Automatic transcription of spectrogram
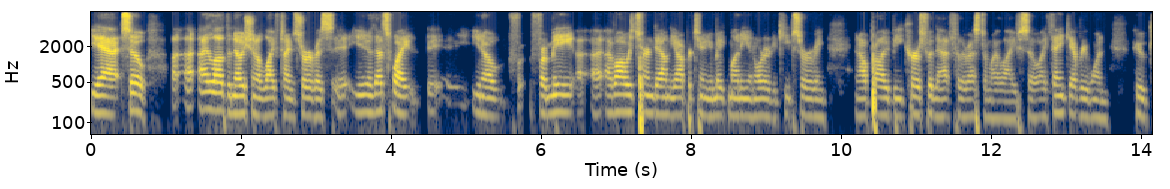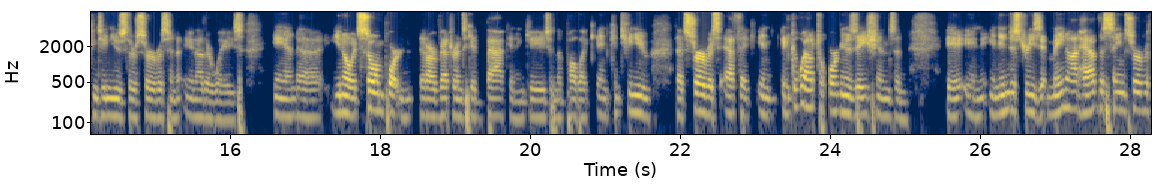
Yeah, so I, I love the notion of lifetime service. You know, that's why, you know, for, for me, I, I've always turned down the opportunity to make money in order to keep serving, and I'll probably be cursed with that for the rest of my life. So I thank everyone who continues their service in, in other ways. And, uh, you know, it's so important that our veterans get back and engage in the public and continue that service ethic and, and go out to organizations and in, in industries that may not have the same service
